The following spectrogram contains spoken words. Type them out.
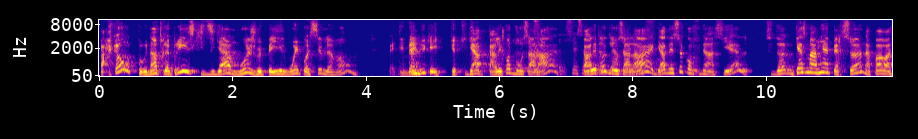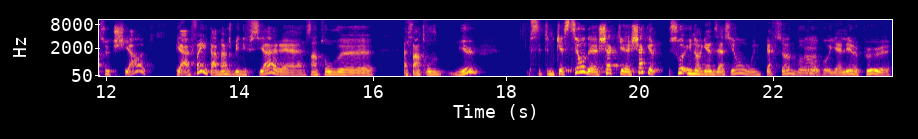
Par contre, pour une entreprise qui dit, garde, moi, je veux payer le moins possible le monde, ben, t'es bien mieux que, que, tu gardes. Parlez pas de vos salaires. Parlez pas de vos salaires. Gardez ça confidentiel. Tu donnes quasiment rien à personne, à part à ceux qui chialent. Puis à la fin, ta marge bénéficiaire, elle, s'en trouve, euh, elle s'en trouve mieux. C'est une question de chaque, chaque, soit une organisation ou une personne va, va, mm. y aller un peu euh,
